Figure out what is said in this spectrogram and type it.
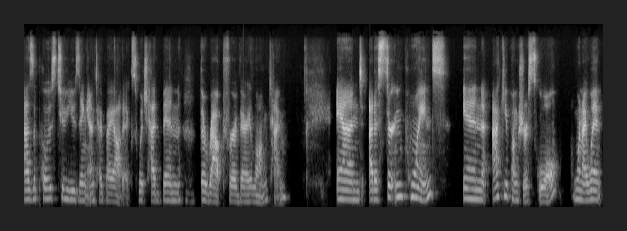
as opposed to using antibiotics, which had been mm-hmm. the route for a very long time. And at a certain point in acupuncture school, when I went,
